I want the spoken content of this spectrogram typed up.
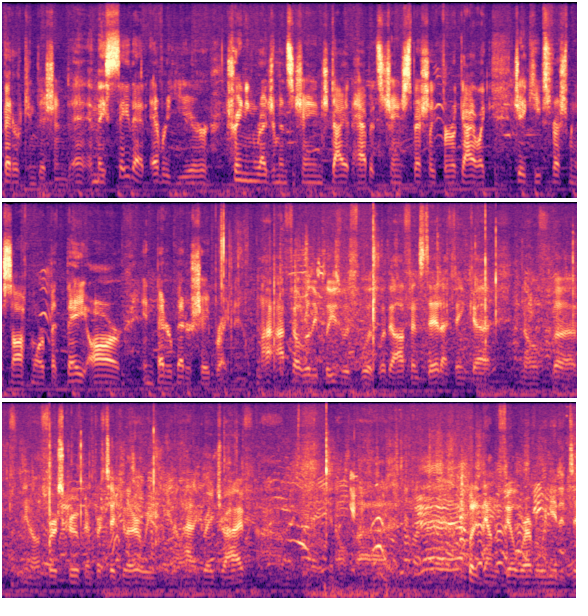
better conditioned, and, they say that every year. Training regimens change, diet habits change, especially for a guy like Jake Heaps, freshman and sophomore, but they are in better, better shape right now. I, I felt really pleased with, with, what the offense did. I think, uh, you know, uh, you know, first group in particular, we you know had a great drive. You know, uh, put it down the field wherever we needed to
